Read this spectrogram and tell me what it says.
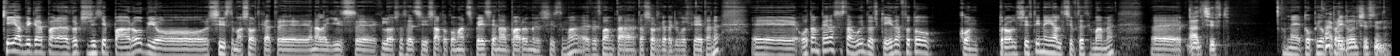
και η Amiga παραδόξως είχε παρόμοιο σύστημα shortcut ε, εναλλαγής ε, γλώσσας, έτσι, σαν το Command Space, ένα παρόμοιο σύστημα. Ε, δεν θυμάμαι τα, τα shortcut ακριβώς ποια ήταν. Ε, όταν πέρασα στα Windows και είδα αυτό το Control Shift είναι ή Alt Shift, δεν θυμάμαι. Ε, Alt Shift. Ναι, το οποίο πρέπει... Control Shift είναι.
